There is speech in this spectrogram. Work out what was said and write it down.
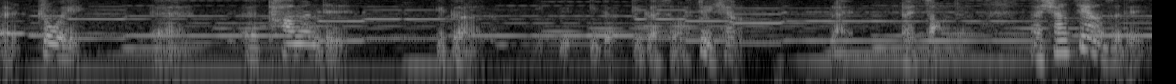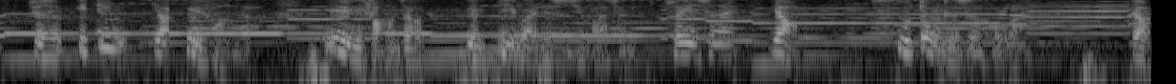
呃，作为呃呃他们的一个一个一个什么对象来来找的。那像这样子的，就是一定要预防的，预防着有意外的事情发生。所以说呢，要互动的时候啊，要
